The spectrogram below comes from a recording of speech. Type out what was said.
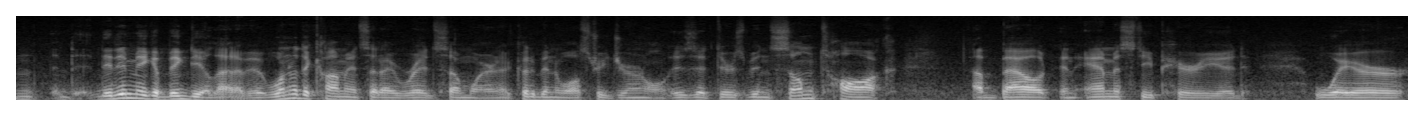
they didn't make a big deal out of it. One of the comments that I read somewhere, and it could have been the Wall Street Journal, is that there's been some talk about an amnesty period where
